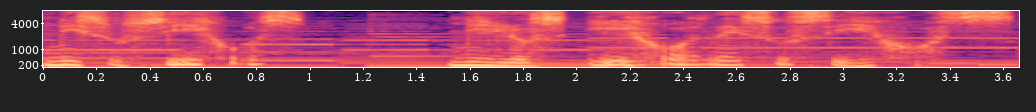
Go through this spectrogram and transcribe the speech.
ni sus hijos, ni los hijos de sus hijos.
